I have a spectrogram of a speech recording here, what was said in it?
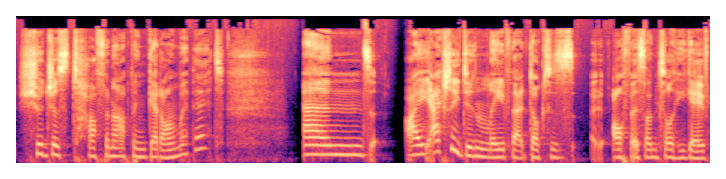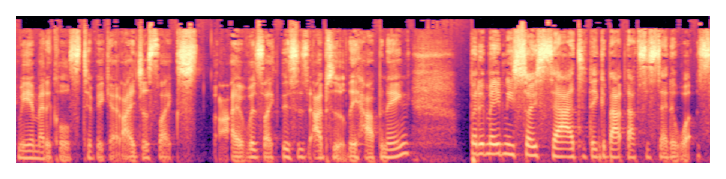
should just toughen up and get on with it. And I actually didn't leave that doctor's office until he gave me a medical certificate. I just like, I was like, this is absolutely happening. But it made me so sad to think about that's the state it was.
